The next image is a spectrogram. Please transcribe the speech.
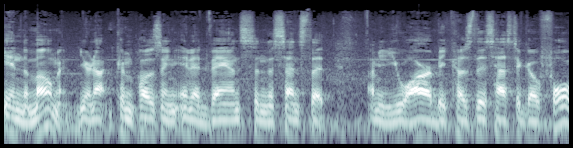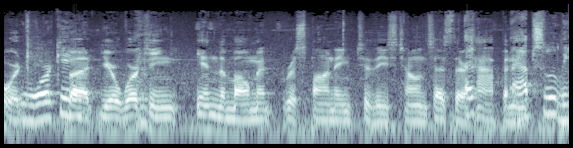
in the moment. You're not composing in advance in the sense that, I mean, you are because this has to go forward. Working- But you're working in the moment, responding to these tones as they're happening. Absolutely.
